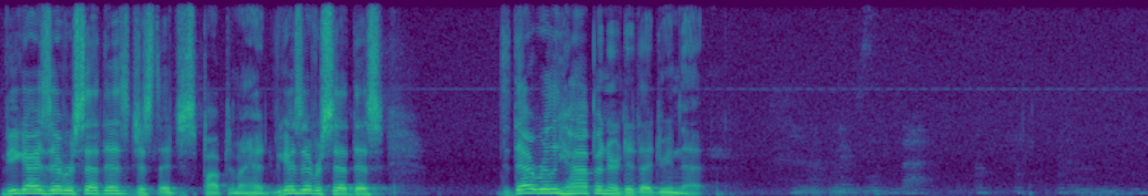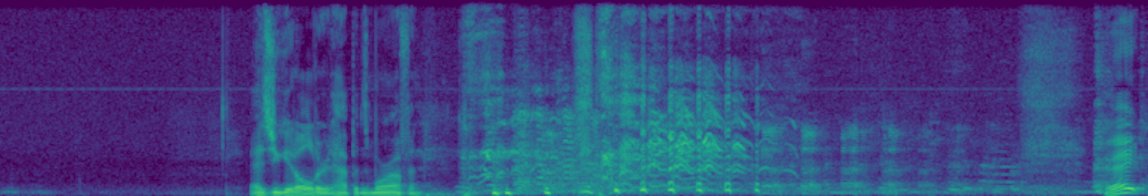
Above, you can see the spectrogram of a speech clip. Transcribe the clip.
Have you guys ever said this? Just it just popped in my head. Have you guys ever said this? Did that really happen or did i dream that? As you get older it happens more often right?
